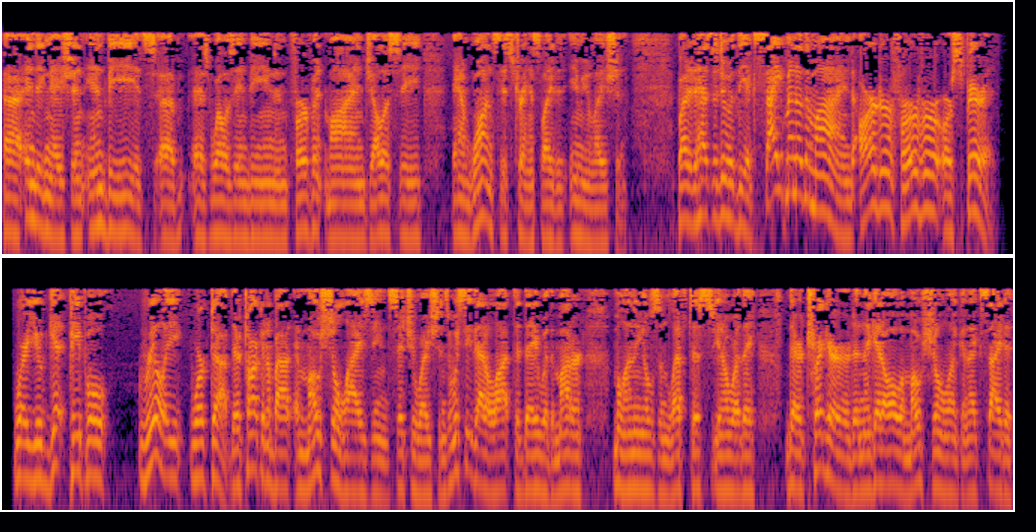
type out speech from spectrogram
uh, indignation, envy, it's, uh, as well as envying, and fervent mind, jealousy, and once it's translated emulation. But it has to do with the excitement of the mind, ardor, fervor, or spirit, where you get people really worked up. They're talking about emotionalizing situations. And we see that a lot today with the modern millennials and leftists, you know, where they, they're triggered and they get all emotional and excited.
